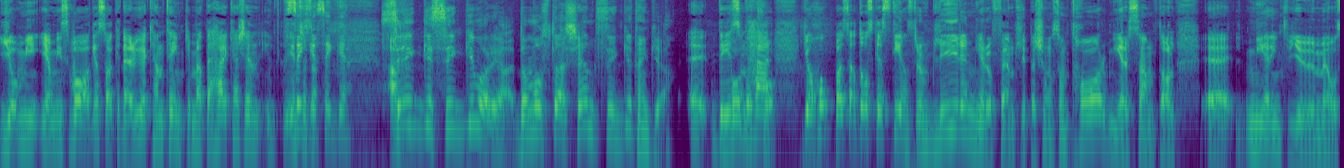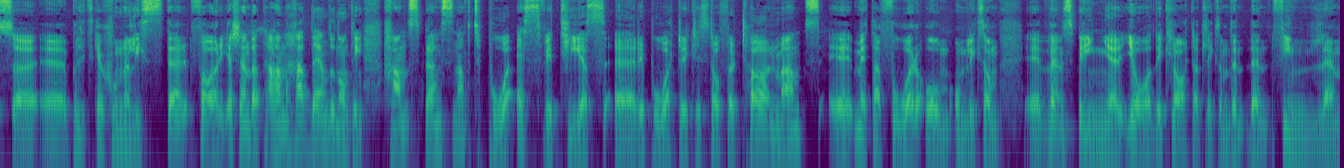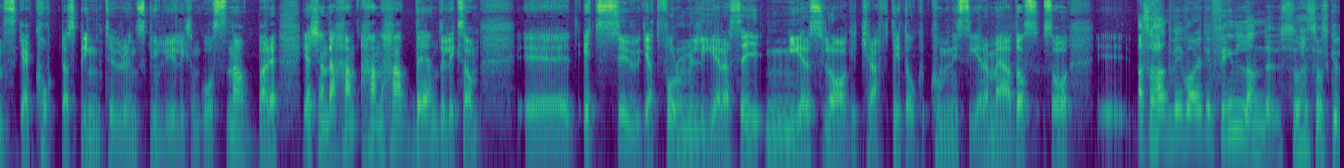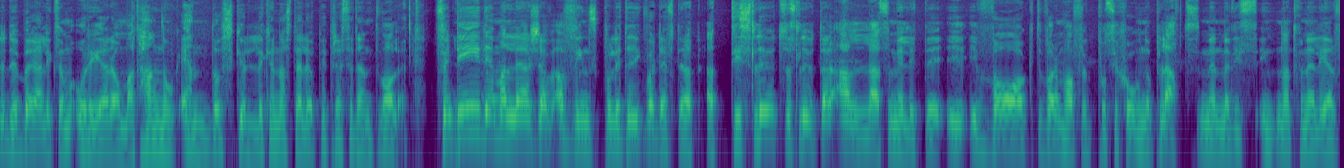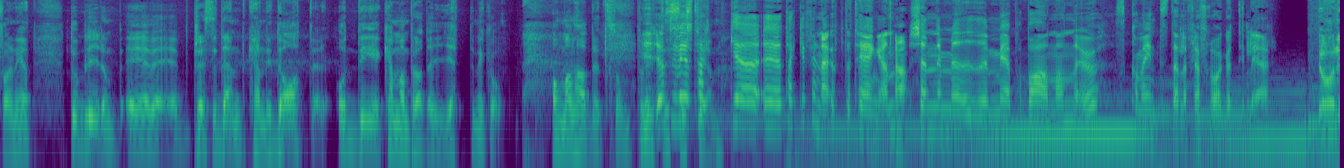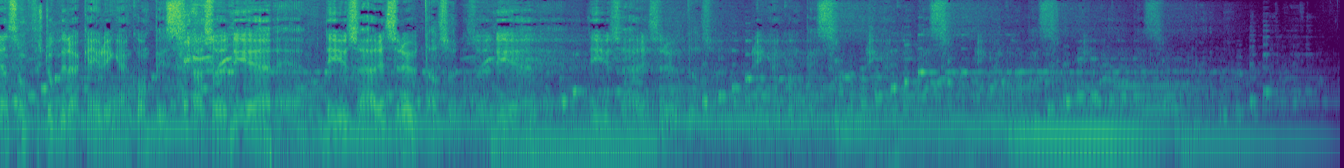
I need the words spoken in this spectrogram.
jag, jag minns vaga saker där och jag kan tänka mig att det här kanske är en Sigge, intressant... Sigge. Ah. Sigge, Sigge var det ja. De måste ha känt Sigge tänker jag. Eh, det är sån här, jag hoppas att Oskar Stenström blir en mer offentlig person som tar mer samtal, eh, mer intervjuer med oss eh, politiska journalister. För jag kände att han hade ändå någonting. Han sprang snabbt på SVTs eh, reporter Kristoffer Törnmans eh, metafor om, om liksom, eh, vem springer? Ja, det är klart att liksom, den, den finländska korta springturen skulle ju liksom gå snabbare jag kände han, han hade ändå liksom eh, ett sug att formulera sig mer slagkraftigt och kommunicera med oss. Så, eh, alltså hade vi varit i Finland nu så, så skulle du börja liksom orera om att han nog ändå skulle kunna ställa upp i presidentvalet. För det är det man lär sig av, av finsk politik vartefter att, att till slut så slutar alla som är lite i, i vagt vad de har för position och plats men med viss internationell erfarenhet, då blir de eh, presidentkandidater och det kan man prata jättemycket om. Om man hade ett sånt politiskt jag system. Tacka, eh, tacka för den här uppdateringen. Ja. Känner mig mer på banan nu. Så kommer jag inte ställa fler frågor till er. Ja, den som förstod det där kan ju ringa en kompis. Alltså, det, det är ju så här det ser ut alltså. alltså det, det är ju så här det ser ut alltså. Ringa en kompis, ringa en kompis, ringa en kompis, ringa en kompis.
